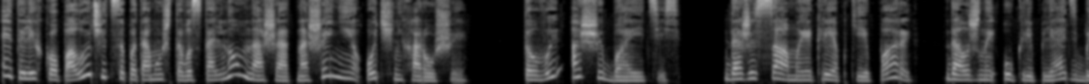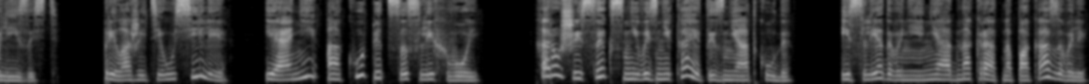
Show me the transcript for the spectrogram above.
это легко получится, потому что в остальном наши отношения очень хорошие, то вы ошибаетесь. Даже самые крепкие пары должны укреплять близость. Приложите усилия, и они окупятся с лихвой. Хороший секс не возникает из ниоткуда. Исследования неоднократно показывали,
